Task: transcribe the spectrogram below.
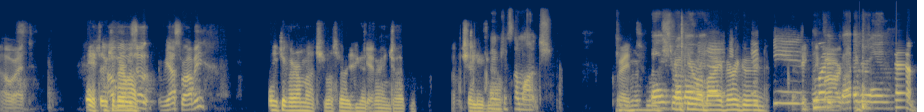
All right. Hey, thank you very much. just- yes, Robbie? Thank you very much. It was very Thank good, you. very enjoyable. I shall leave now. Thank you so much. Great. Thanks, Rabbi. Very good. Thank you, Mark. Bye, everyone. Thank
